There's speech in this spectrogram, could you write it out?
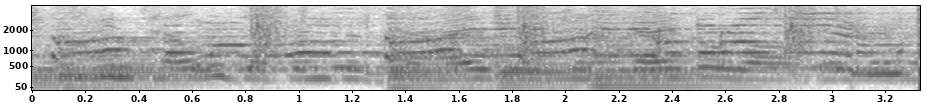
You can tell the difference of size. Like this guy's a lot bigger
